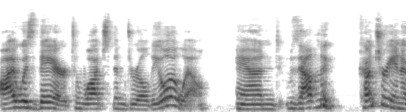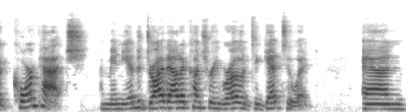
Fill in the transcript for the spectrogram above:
I was there to watch them drill the oil well. And it was out in the country in a corn patch. I mean, you had to drive out a country road to get to it and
